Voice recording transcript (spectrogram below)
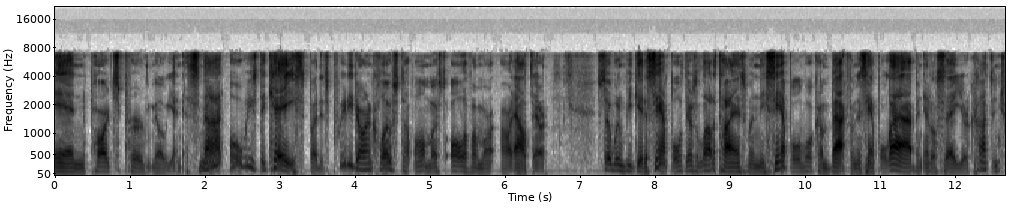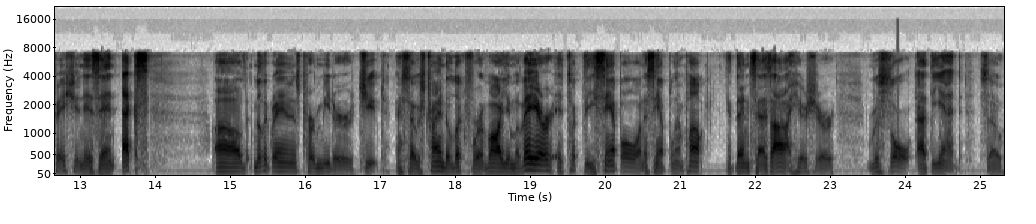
in parts per million. It's not always the case, but it's pretty darn close to almost all of them are, are out there. So when we get a sample, there's a lot of times when the sample will come back from the sample lab and it'll say your concentration is in X uh, milligrams per meter cubed. And so I was trying to look for a volume of air. It took the sample on a sampling pump. It then says, ah, here's your result at the end. So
